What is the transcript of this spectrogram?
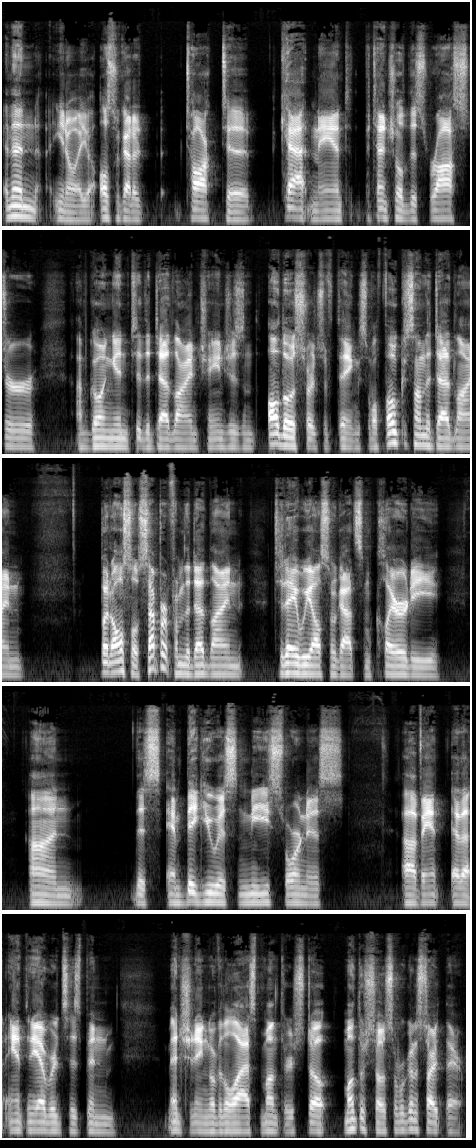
And then, you know, I also got to talk to KAT and Ant, the potential of this roster. I'm um, going into the deadline changes and all those sorts of things. So we'll focus on the deadline, but also separate from the deadline. Today, we also got some clarity on this ambiguous knee soreness of Ant- that Anthony Edwards has been mentioning over the last month or so. Month or so. So we're going to start there.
